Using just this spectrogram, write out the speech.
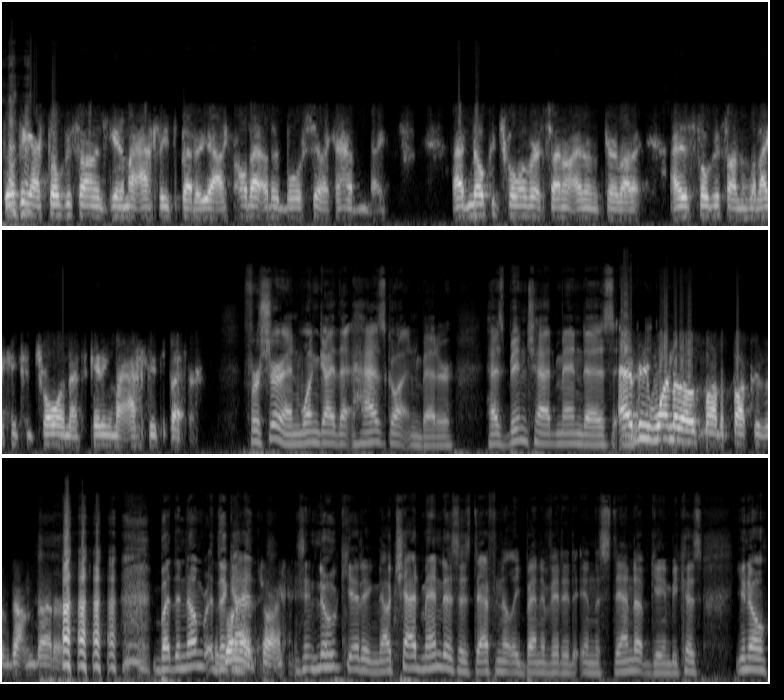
The only thing I focus on is getting my athletes better. Yeah, like all that other bullshit. Like I have, like, I have no control over it, so I don't. I don't care about it. I just focus on what I can control, and that's getting my athletes better. For sure, and one guy that has gotten better has been Chad Mendes. and- Every one of those motherfuckers have gotten better. but the number, the Go guy, ahead, sorry. no kidding. Now Chad Mendes has definitely benefited in the stand-up game because you know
